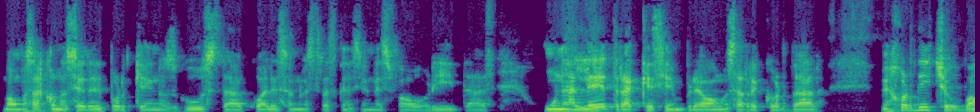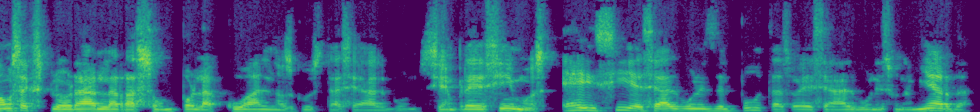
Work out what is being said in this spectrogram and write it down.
Vamos a conocer el por qué nos gusta, cuáles son nuestras canciones favoritas, una letra que siempre vamos a recordar. Mejor dicho, vamos a explorar la razón por la cual nos gusta ese álbum. Siempre decimos, hey, sí, ese álbum es del putas o ese álbum es una mierda.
